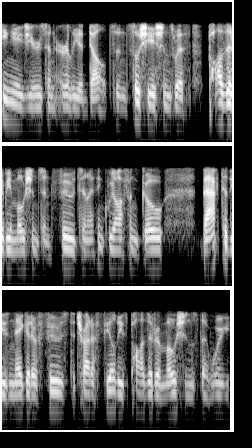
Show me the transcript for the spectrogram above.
teenage years and early adults and associations with positive emotions and foods? And i think we often go back to these negative foods to try to feel these positive emotions that we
